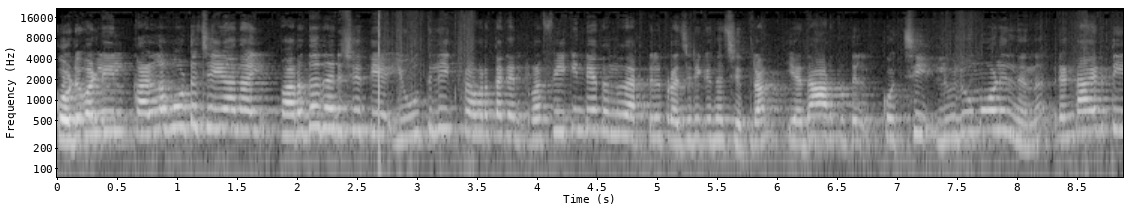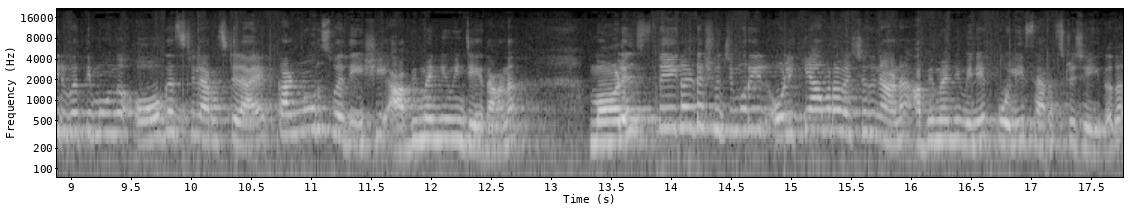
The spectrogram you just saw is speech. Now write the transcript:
കൊടുവള്ളിയിൽ കള്ളവോട്ട് ചെയ്യാനായി പർദ്ദ ധരിച്ചെത്തിയ യൂത്ത് ലീഗ് പ്രവർത്തകൻ റഫീഖിന്റേതെന്ന തരത്തിൽ പ്രചരിക്കുന്ന ചിത്രം യഥാർത്ഥത്തിൽ കൊച്ചി ലുലുമോളിൽ നിന്ന് രണ്ടായിരത്തി ഇരുപത്തി മൂന്ന് ഓഗസ്റ്റിൽ അറസ്റ്റിലായ കണ്ണൂർ സ്വദേശി അഭിമന്യുവിന്റെതാണ് മോളിൽ സ്ത്രീകളുടെ ശുചിമുറിയിൽ ഒളിക്യാമറ വെച്ചതിനാണ് അഭിമന്യുവിനെ പോലീസ് അറസ്റ്റ് ചെയ്തത്.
